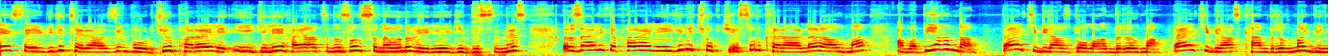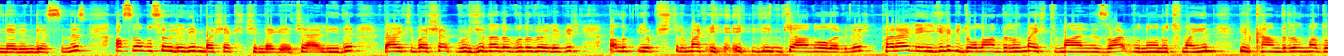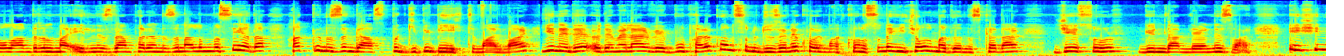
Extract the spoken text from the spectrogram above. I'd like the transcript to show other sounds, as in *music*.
Sevgili terazi burcu parayla ilgili hayatınızın sınavını veriyor gibisiniz. Özellikle parayla ilgili çok cesur kararlar alma ama bir yandan belki biraz dolandırılma, belki biraz kandırılma günlerindesiniz. Aslında bu söylediğim Başak için de geçerliydi. Belki Başak burcuna da bunu böyle bir alıp yapıştırmak *laughs* imkanı olabilir. Parayla ilgili bir dolandırılma ihtimaliniz var. Bunu unutmayın. Bir kandırılma, dolandırılma, elinizden paranızın alınması ya da hakkınızın gaspı gibi bir ihtimal var. Yine de ödemeler ve bu para konusunu düzene koymak konusunda hiç olmadığınız kadar cesur gündemleriniz var.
